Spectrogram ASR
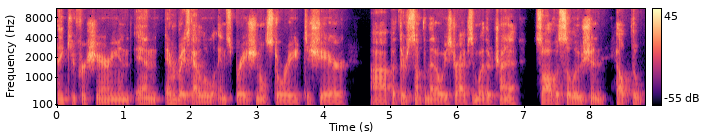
Thank you for sharing. And, and everybody's got a little inspirational story to share. Uh, but there's something that always drives them, whether trying to solve a solution, help the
